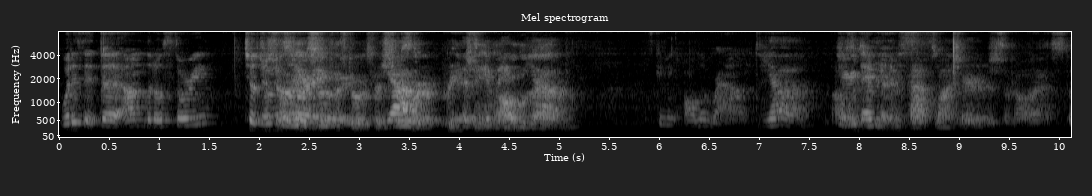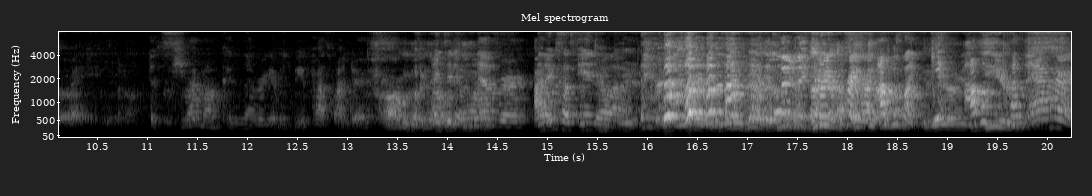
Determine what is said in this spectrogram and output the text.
what is it? The um little story, children's Children's story. story. Children's story for Yeah. sure. Preaching, giving, all of yeah. that. It's giving all around. Yeah. Very Just being diverse. a Pathfinder. and all that stuff. Right. You know, It's for my sure. mom could never get me to be a Pathfinder. I was Like, I I did was it in- once. Never. I didn't was cuss this in- girl. Literally during prayer, I was like, Yeah, get, I was cussing at her,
